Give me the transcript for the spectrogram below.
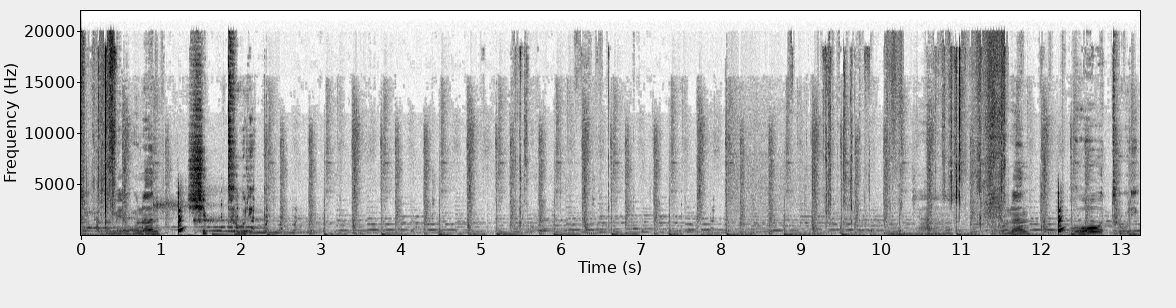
자, 그 다음에 요거는 10 투그릭. 요거는 5 투그릭.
